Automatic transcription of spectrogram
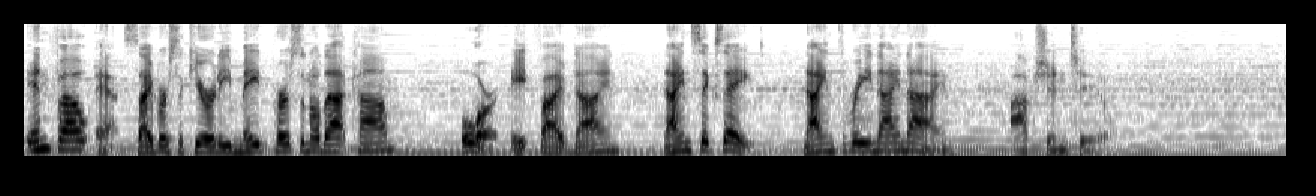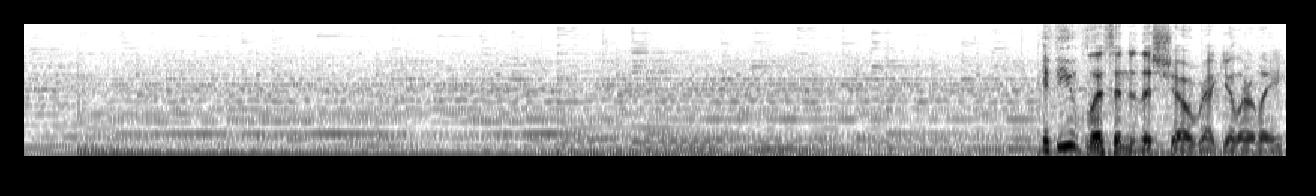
info at cybersecuritymadepersonal.com or 859 968 9399, option 2. If you've listened to this show regularly,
